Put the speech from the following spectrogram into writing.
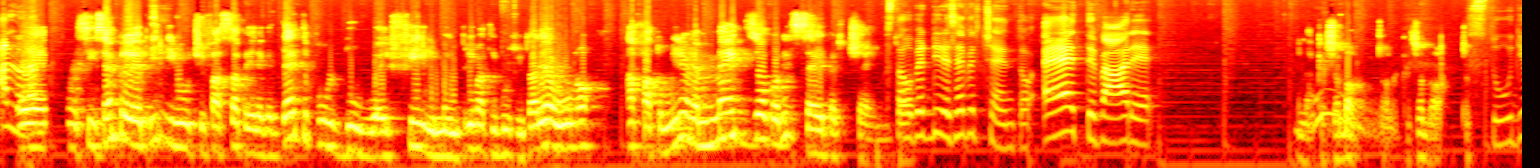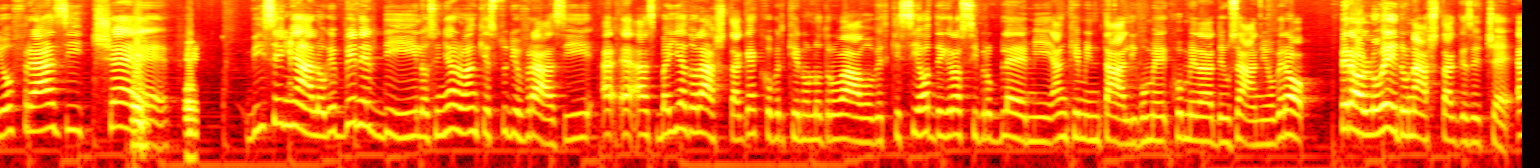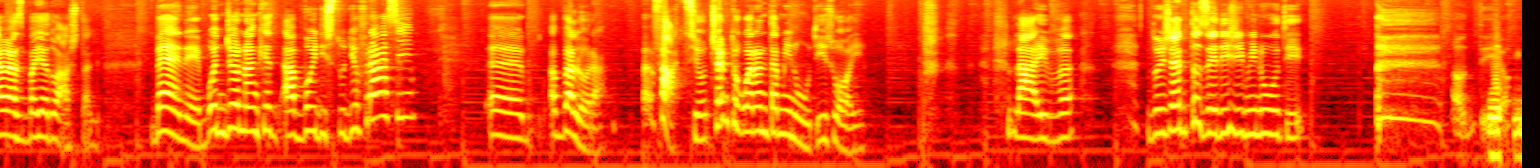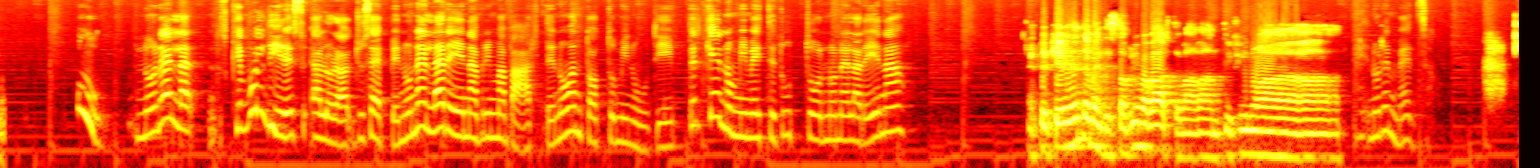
Allora, Eh, sì, sempre PDU ci fa sapere che Deadpool 2, il film in prima TV su Italia 1, ha fatto un milione e mezzo con il 6%. stavo per dire 6%. Eh, te pare. La cacciabotto, la cacciabotto. Studio Frasi c'è. Oh, Vi segnalo che venerdì, lo segnalo anche a Studio Frasi, ha, ha- ha sbagliato l'hashtag, ecco perché non lo trovavo, perché sì, ho dei grossi problemi anche mentali come, come la Deusanio, però, però lo vedo un hashtag se c'è, aveva sbagliato hashtag. Bene, buongiorno anche a voi di Studio Frasi. Eh, allora, Fazio, 140 minuti i suoi. Live, 216 minuti. Oddio. Uh, non è la... Che vuol dire? Allora, Giuseppe, non è l'arena prima parte, 98 minuti. Perché non mi mette tutto non è l'arena? È perché evidentemente sta prima parte va avanti fino a... Eh, un'ora e mezza.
